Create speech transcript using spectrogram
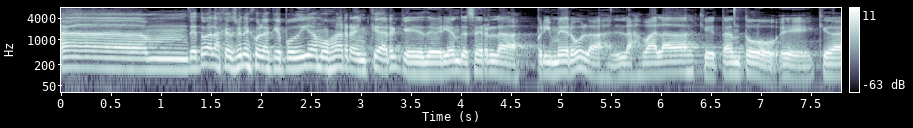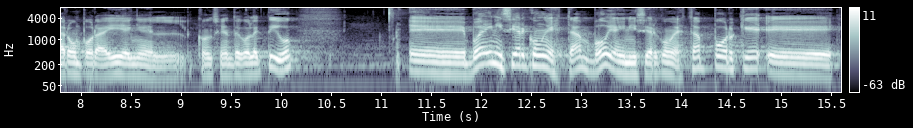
de todas las canciones con las que podíamos arrancar, que deberían de ser las primero, las, las baladas que tanto eh, quedaron por ahí en el consciente colectivo. Eh, voy a iniciar con esta, voy a iniciar con esta porque eh,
